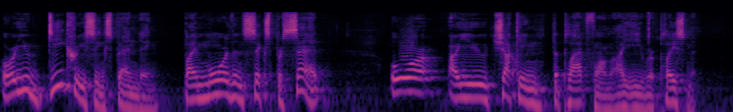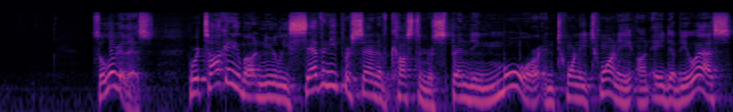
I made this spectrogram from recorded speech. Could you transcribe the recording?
or are you decreasing spending by more than 6%, or are you chucking the platform, i.e. replacement? So look at this. We're talking about nearly 70% of customers spending more in 2020 on AWS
